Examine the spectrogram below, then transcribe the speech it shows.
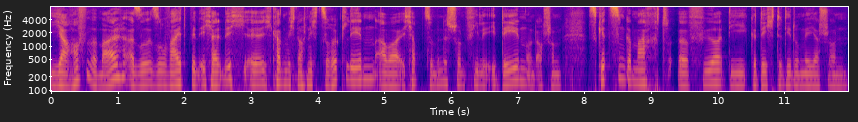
Ja, hoffen wir mal. Also so weit bin ich halt nicht. Äh, ich kann mich noch nicht zurücklehnen, aber ich habe zumindest schon viele Ideen und auch schon Skizzen gemacht äh, für die Gedichte, die du mir ja schon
